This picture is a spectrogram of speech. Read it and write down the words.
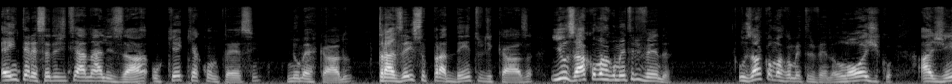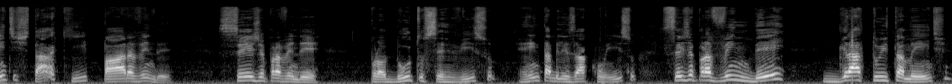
é interessante a gente analisar o que, que acontece no mercado, trazer isso para dentro de casa e usar como argumento de venda usar como argumento de venda. Lógico, a gente está aqui para vender. Seja para vender produto, serviço, rentabilizar com isso, seja para vender gratuitamente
